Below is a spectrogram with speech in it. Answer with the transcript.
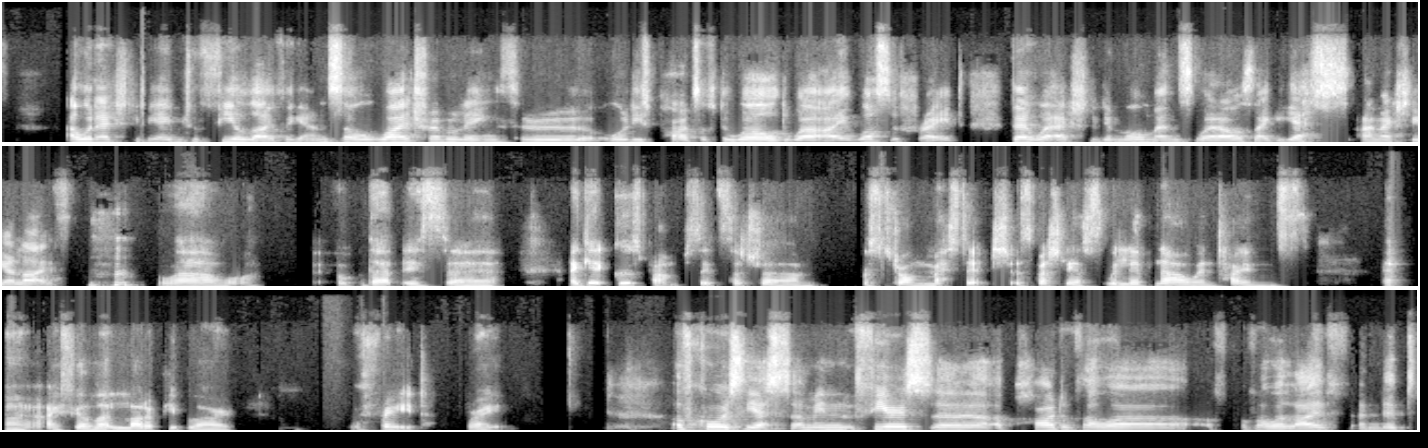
I would actually be able to feel life again. So while traveling through all these parts of the world where I was afraid, that were actually the moments where I was like, yes, I'm actually alive. wow that is uh, i get goosebumps it's such a, a strong message especially as we live now in times uh, i feel that a lot of people are afraid right Of course, yes. I mean, fear is uh, a part of our of, our life, and it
